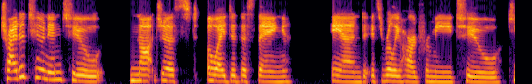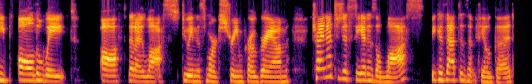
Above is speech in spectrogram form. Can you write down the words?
try to tune into not just oh i did this thing and it's really hard for me to keep all the weight off that i lost doing this more extreme program. Try not to just see it as a loss because that doesn't feel good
